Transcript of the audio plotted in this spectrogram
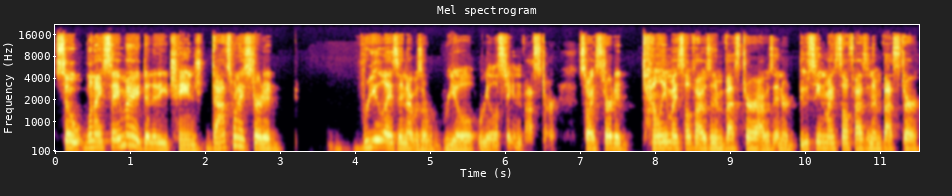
So when I say my identity changed, that's when I started realizing I was a real real estate investor. So I started telling myself I was an investor. I was introducing myself as an investor.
